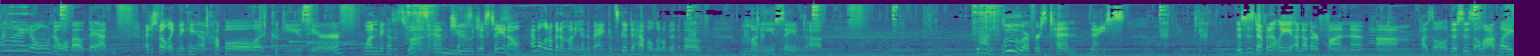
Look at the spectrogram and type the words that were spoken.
I don't know about that. I just felt like making a couple cookies here. One because it's fun, It's and two just to you know have a little bit of money in the bank. It's good to have a little bit of money saved up. Got it. Woo, our first 10. Nice. This is definitely another fun um, puzzle. This is a lot like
